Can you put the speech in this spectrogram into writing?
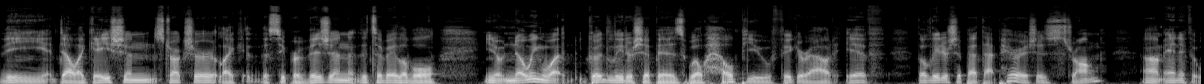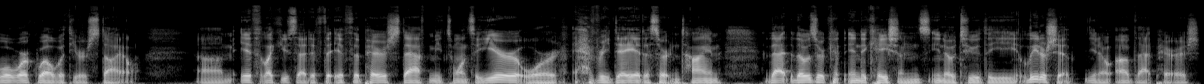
the delegation structure, like the supervision that's available, you know, knowing what good leadership is will help you figure out if the leadership at that parish is strong um, and if it will work well with your style. Um, if, like you said, if the if the parish staff meets once a year or every day at a certain time, that those are indications, you know, to the leadership, you know, of that parish,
